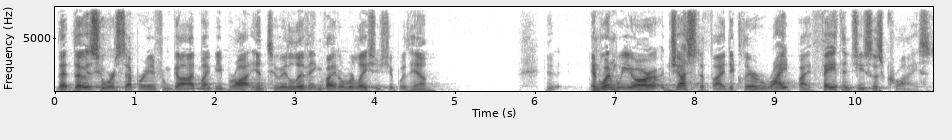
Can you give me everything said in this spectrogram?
that those who were separated from God might be brought into a living, vital relationship with Him. And when we are justified, declared right by faith in Jesus Christ,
